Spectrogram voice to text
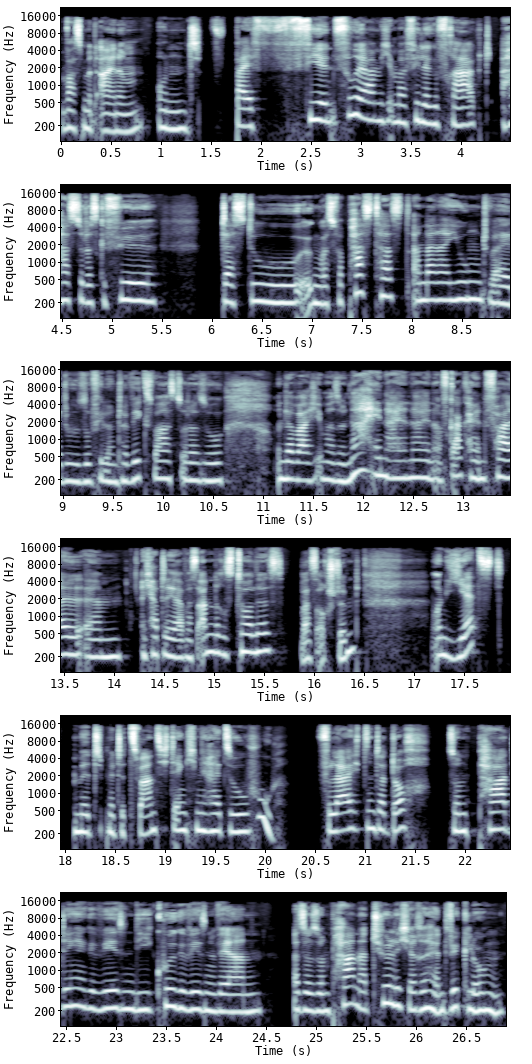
was mit einem. Und bei vielen, früher haben mich immer viele gefragt, hast du das Gefühl, dass du irgendwas verpasst hast an deiner Jugend, weil du so viel unterwegs warst oder so. Und da war ich immer so, nein, nein, nein, auf gar keinen Fall. Ähm, ich hatte ja was anderes Tolles, was auch stimmt. Und jetzt mit Mitte 20 denke ich mir halt so, huh, vielleicht sind da doch so ein paar Dinge gewesen, die cool gewesen wären. Also so ein paar natürlichere Entwicklungen,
